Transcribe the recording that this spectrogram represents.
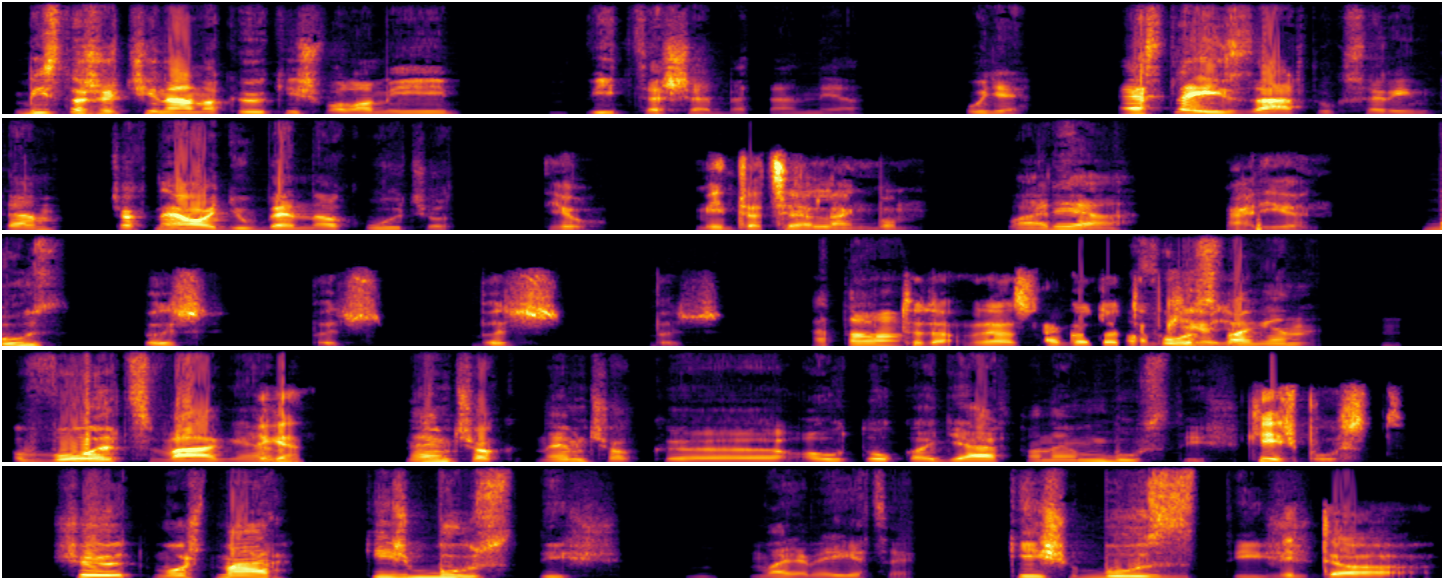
Biztos, hogy csinálnak ők is valami viccesebbet ennél. Ugye? Ezt le is zártuk szerintem, csak ne hagyjuk benne a kulcsot. Jó, mint a cellánkban. Várjál? Már jön. Buzz? Buzz, buzz, buzz, buzz. Hát a, Tudom, de azt a megadottam Volkswagen, a Volkswagen Igen? nem csak, nem csak ö, autókat gyárt, hanem buszt is. kis buszt. Sőt, most már kis buszt is. Várjál még egyszer. Kis buzzt is. Mint a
